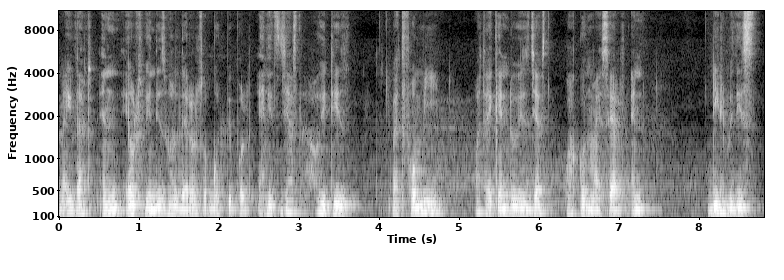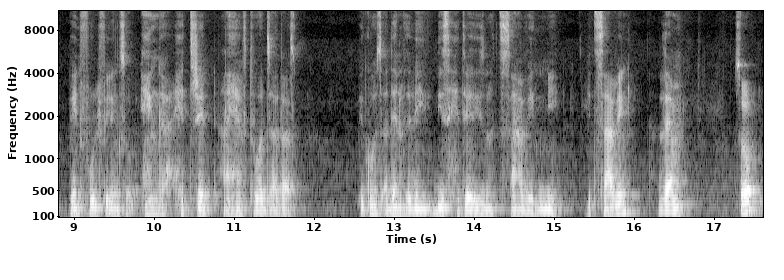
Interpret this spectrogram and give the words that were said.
like that. And also in this world there are also good people. And it's just how it is. But for me, what I can do is just work on myself and deal with these painful feelings of anger, hatred I have towards others. Because at the end of the day, this hatred is not serving me, it's serving them. So,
